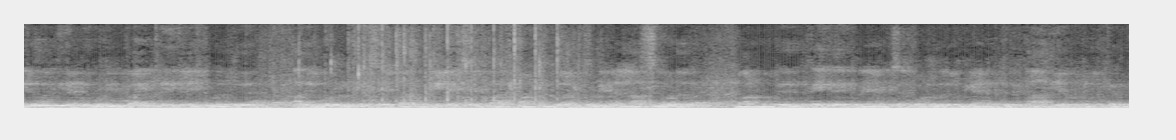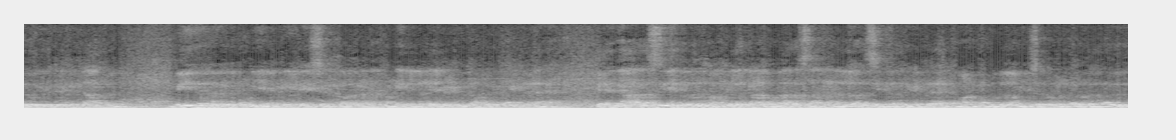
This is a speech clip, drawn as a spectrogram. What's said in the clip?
எழுபத்தி ரெண்டு கோடி ரூபாய் நிதிகளை கொடுத்து அதில் ஒரு textile park mini textile park மாநில முதலமைச்சருடைய நல்ல ஆசையோடு மாண்புமிகு கைத்தறித்துறை அமைச்சர் போட்டுவதற்கு புரியான திரு காந்தி அவர்கள் திறந்து வைத்திருக்கின்றார்கள். மீதம் இருக்கக்கூடிய மினி டெக்ஸ்டைல் பார்க்கான பணிகள் நடைபெற்றுக் கொண்டிருக்கின்றன. எனவே அரசு என்பது மக்களுக்கான ஒரு அரசாக நல்ல அரசை நடத்துகின்ற மாநில முதலமைச்சர் அவர்கள் தொடர்ந்து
